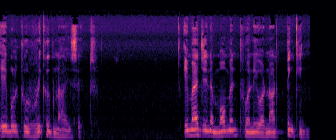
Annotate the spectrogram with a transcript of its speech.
able to recognize it. Imagine a moment when you are not thinking.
